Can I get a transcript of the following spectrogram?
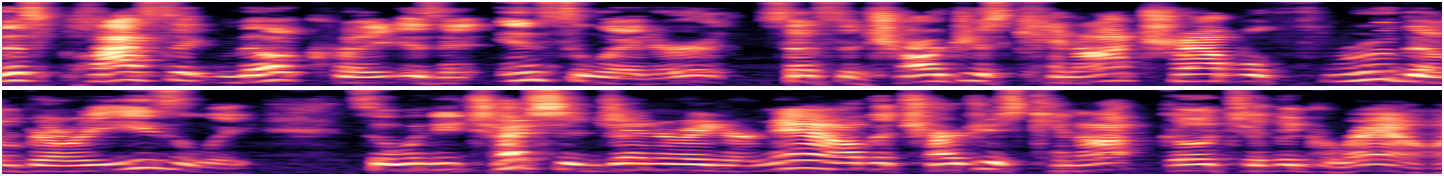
This plastic milk crate is an insulator since the charges cannot travel through them very easily. So when you touch the generator now, the charges cannot go to the ground.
